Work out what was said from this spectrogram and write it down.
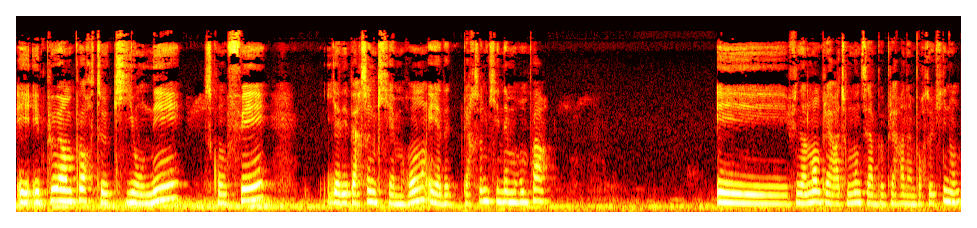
Et, et peu importe qui on est, ce qu'on fait, il y a des personnes qui aimeront et il y a des personnes qui n'aimeront pas. Et finalement, plaire à tout le monde, c'est un peu plaire à n'importe qui, non?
